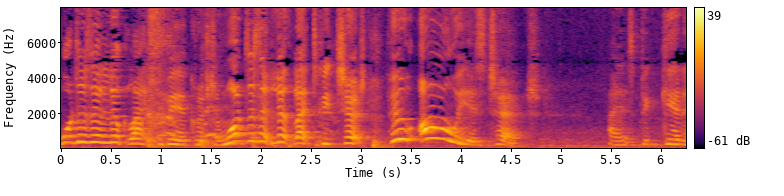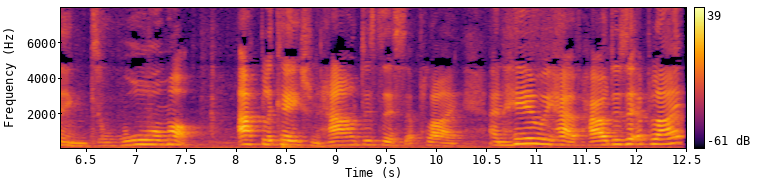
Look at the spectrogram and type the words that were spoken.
What does it look like to be a Christian? What does it look like to be church? Who are we as church? And it's beginning to warm up. Application. How does this apply? And here we have how does it apply?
